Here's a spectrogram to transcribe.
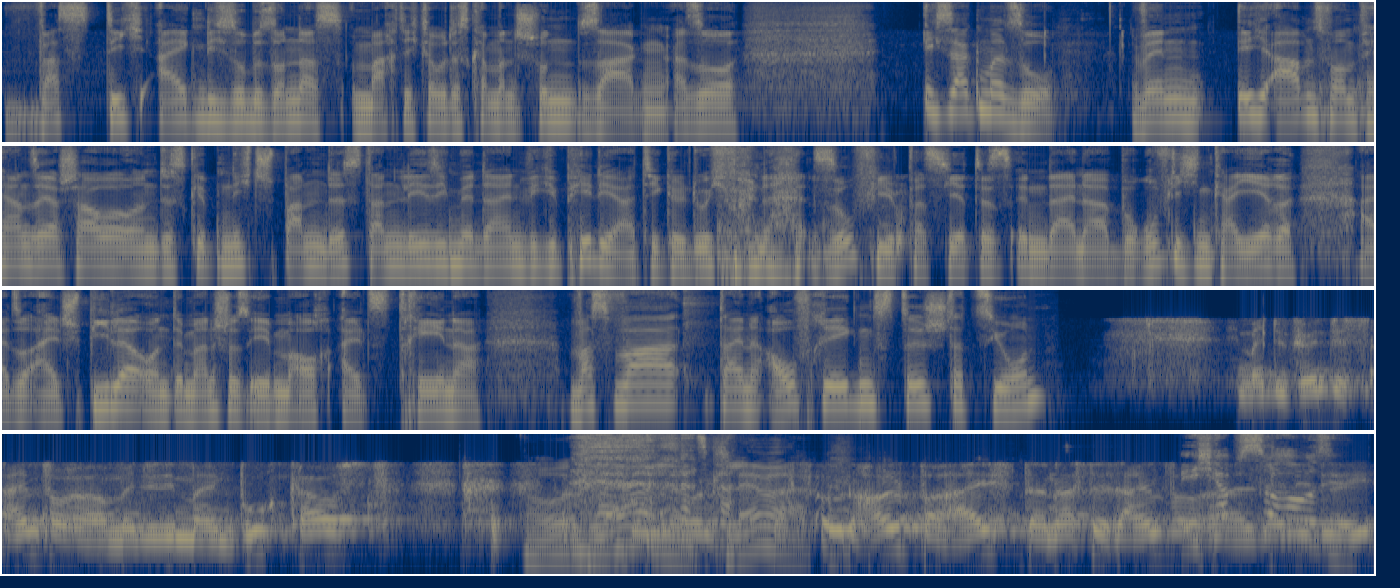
was dich eigentlich so besonders macht. Ich glaube, das kann man schon sagen. Also, ich sag mal so. Wenn ich abends vorm Fernseher schaue und es gibt nichts Spannendes, dann lese ich mir deinen Wikipedia-Artikel durch, weil da so viel passiert ist in deiner beruflichen Karriere, also als Spieler und im Anschluss eben auch als Trainer. Was war deine aufregendste Station? Ich meine, du könntest einfacher wenn du dir mein Buch kaufst. Oh, clever, das clever. unhaltbar heißt, dann hast du es einfach. Ich hab's zu Hause. Dir,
